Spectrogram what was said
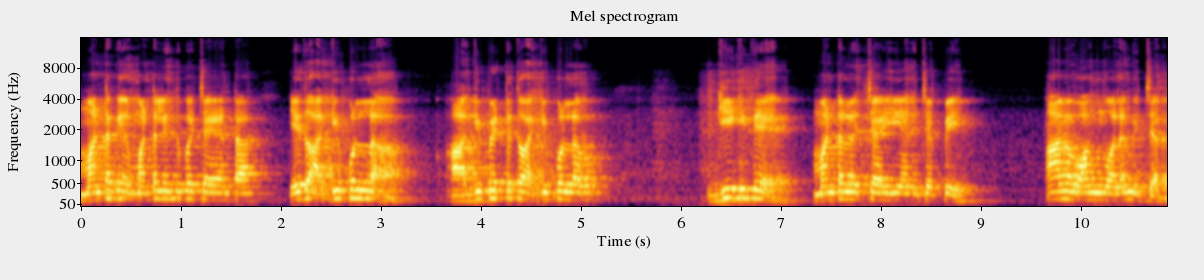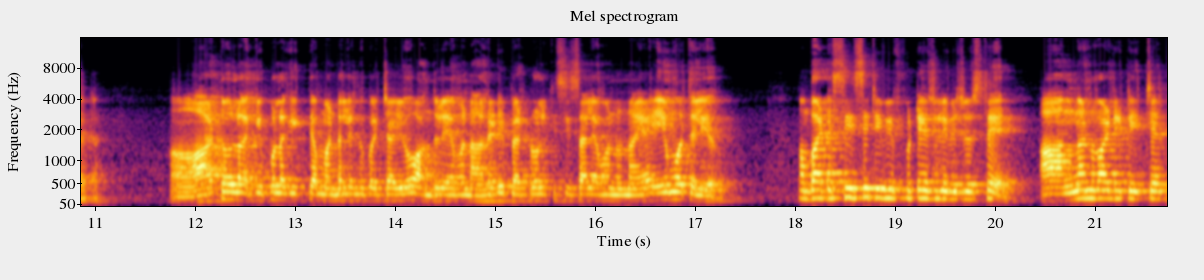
మంటకి మంటలు ఎందుకు వచ్చాయంట? ఏదో అగ్గిపుల్ల ఆ అగ్గిపెట్టెతో అగ్గిపుల్ల గీకితే మంటలు వచ్చాయి అని చెప్పి ఆమె వాంగ్మూలం ఇచ్చారట. ఆటోలో అగ్గిపుల్ల గీకితే మంటలు ఎందుకు వచ్చాయో అందులో ఏమన్నా ఆల్రెడీ పెట్రోల్కి సీసాలు ఏమైనా ఉన్నాయా ఏమో తెలియదు. బట్ సీసీటీవీ ఫుటేజ్లు ఇవి చూస్తే ఆ అంగన్వాడీ టీచర్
